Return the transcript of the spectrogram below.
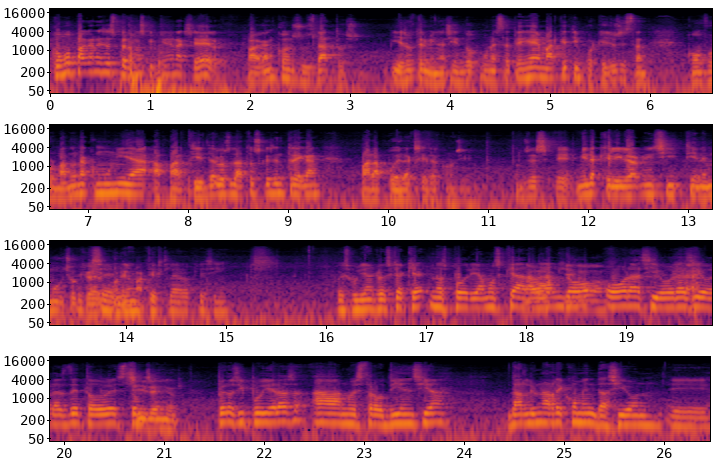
¿cómo pagan esas personas que quieren acceder? Pagan con sus datos y eso termina siendo una estrategia de marketing porque ellos están conformando una comunidad a partir de los datos que se entregan para poder acceder al conocimiento. Entonces, eh, mira que el e-learning sí tiene mucho que ver con el marketing. Claro que sí. Pues Julián, creo que aquí nos podríamos quedar hablando horas y horas y horas de todo esto. Sí, señor. Pero si pudieras a nuestra audiencia darle una recomendación, eh,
